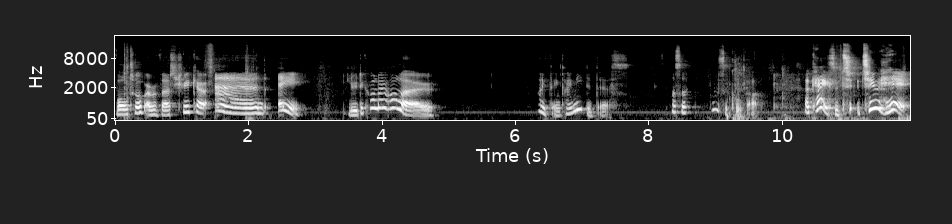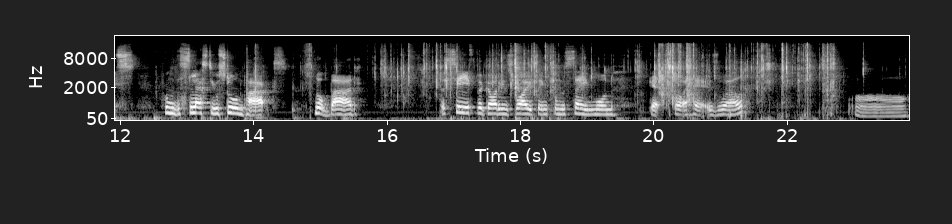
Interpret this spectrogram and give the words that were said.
Voltorb, a Reverse Treecko, and a Ludicolo Holo. I think I needed this. That's a that's a cool card. Okay, so two, hits from the Celestial Storm packs. It's not bad. Let's see if the Guardians Rising from the same one gets got a hit as well. Aww.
